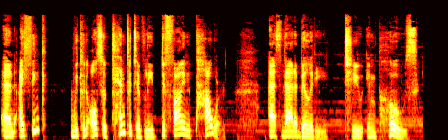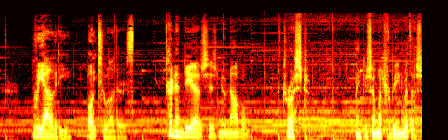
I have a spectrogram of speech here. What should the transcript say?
And I think we could also tentatively define power as that ability to impose reality onto others. Hernan Diaz, his new novel, Trust. Thank you so much for being with us.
